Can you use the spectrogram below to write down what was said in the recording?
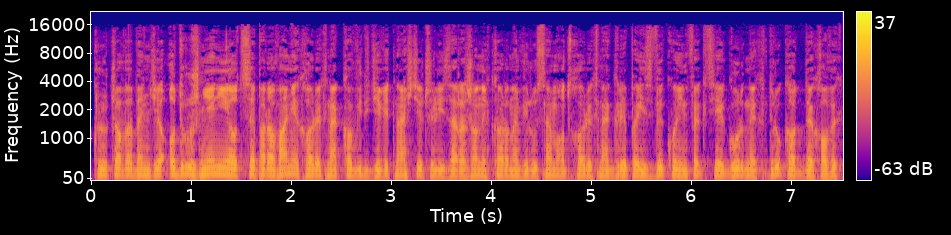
Kluczowe będzie odróżnienie i odseparowanie chorych na COVID-19, czyli zarażonych koronawirusem od chorych na grypę i zwykłe infekcje górnych dróg oddechowych.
